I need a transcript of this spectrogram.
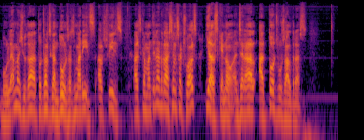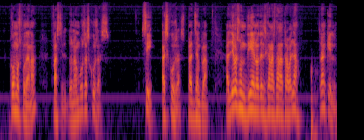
volem ajudar a tots els ganduls, els marits, els fills, els que mantenen relacions sexuals i els que no, en general, a tots vosaltres. Com us podem, eh? Fàcil, donant-vos excuses. Sí, excuses. Per exemple, et lleves un dia i no tens ganes d'anar a treballar. Tranquil.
